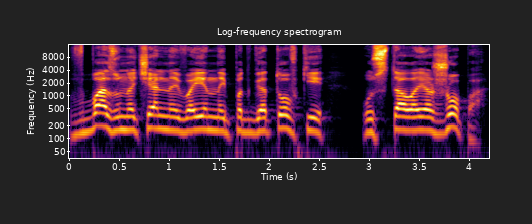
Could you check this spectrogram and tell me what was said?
в базу начальной военной подготовки «Усталая жопа».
